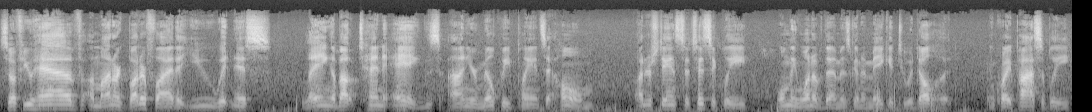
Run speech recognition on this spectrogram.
So if you have a monarch butterfly that you witness laying about 10 eggs on your milkweed plants at home, understand statistically only one of them is going to make it to adulthood. And quite possibly,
